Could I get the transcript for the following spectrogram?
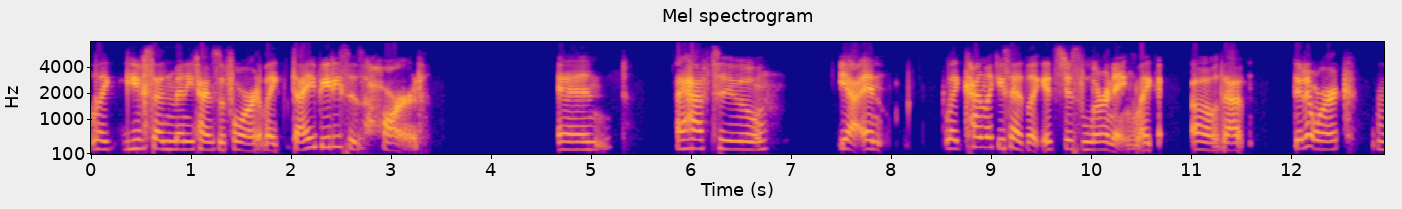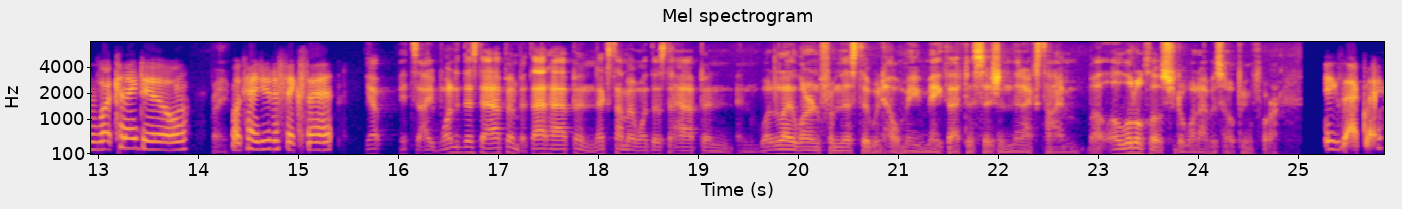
like you've said many times before, like diabetes is hard. And I have to yeah, and like kind of like you said, like it's just learning. Like, oh, that didn't work. What can I do? Right. What can I do to fix it? Yep. It's I wanted this to happen, but that happened. Next time I want this to happen, and what did I learn from this that would help me make that decision the next time a, a little closer to what I was hoping for. Exactly.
